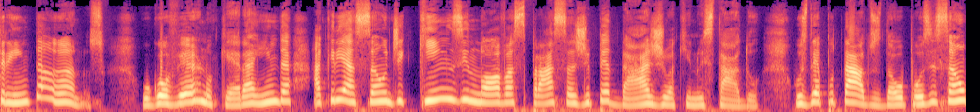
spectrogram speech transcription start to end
30 anos. O governo quer ainda a criação de 15 novas praças de pedágio aqui no estado. Os deputados da oposição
